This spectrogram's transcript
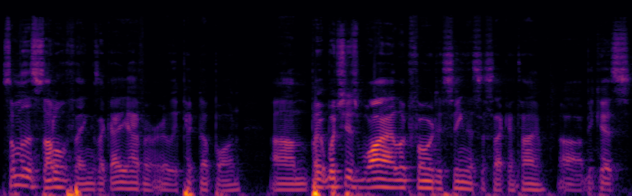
some of the subtle things, like, I haven't really picked up on. Um, but which is why I look forward to seeing this a second time, uh, because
